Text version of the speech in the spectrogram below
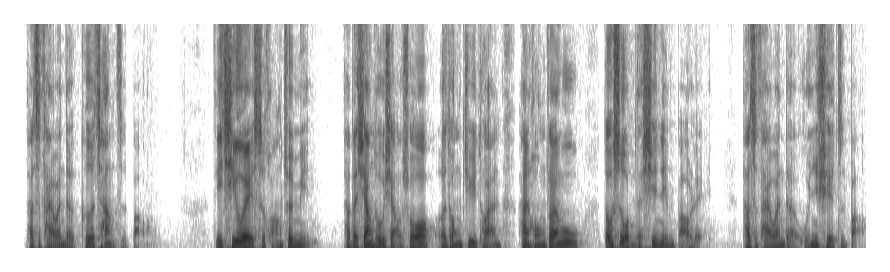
他是台湾的歌唱之宝。第七位是黄春明，他的乡土小说、儿童剧团和红砖屋都是我们的心灵堡垒。他是台湾的文学之宝。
